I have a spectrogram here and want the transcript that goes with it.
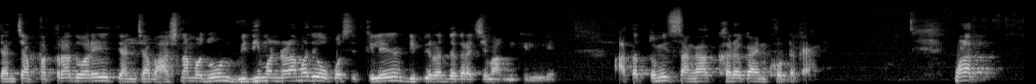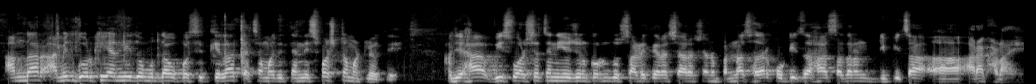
त्यांच्या पत्राद्वारे त्यांच्या भाषणामधून विधिमंडळामध्ये उपस्थित केलेले डीपी रद्द करायची मागणी केलेली आहे. आता तुम्हीच सांगा खरं काय आणि खोटं काय? मुळात आमदार अमित गोरखे यांनी जो मुद्दा उपस्थित केला त्याच्यामध्ये त्यांनी स्पष्ट म्हटले होते. म्हणजे हा वीस वर्षाचं नियोजन करून जो साडे तेराशे आरक्षण पन्नास हजार कोटीचा हा साधारण डीपीचा आराखडा आहे.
